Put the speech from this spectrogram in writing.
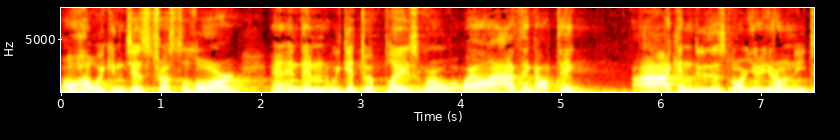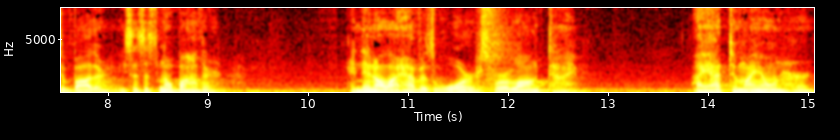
Oh, how we can just trust the Lord. And, and, then we get to a place where, well, I think I'll take, I can do this, Lord. You, you don't need to bother. He says, it's no bother. And then all I have is wars for a long time. I add to my own hurt.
